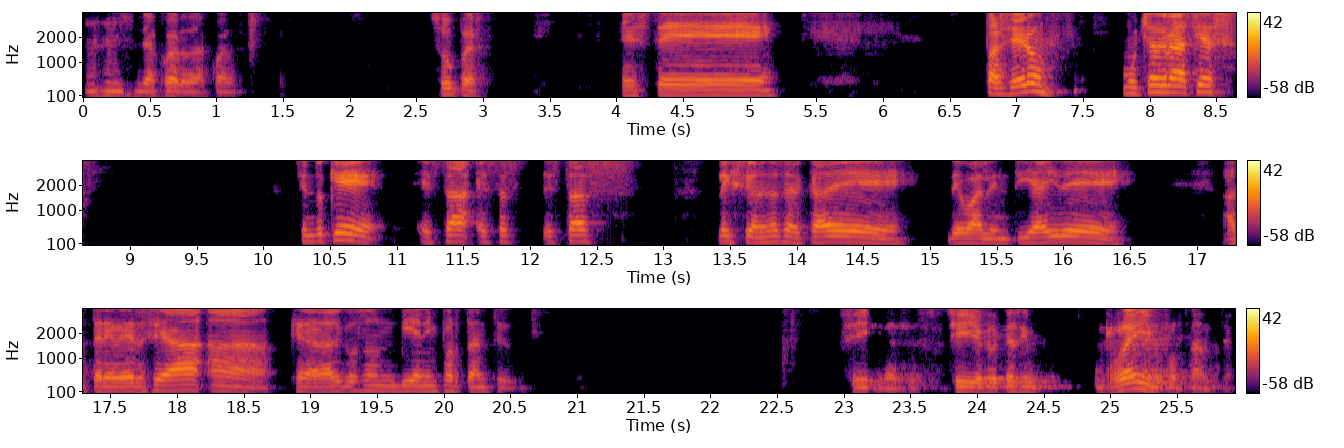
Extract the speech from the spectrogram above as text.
de acuerdo, de acuerdo. Súper. Este, parcero, muchas gracias siento que esta, estas, estas lecciones acerca de, de valentía y de atreverse a, a, crear algo son bien importantes. Sí, gracias. Sí, yo creo que es re importante.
